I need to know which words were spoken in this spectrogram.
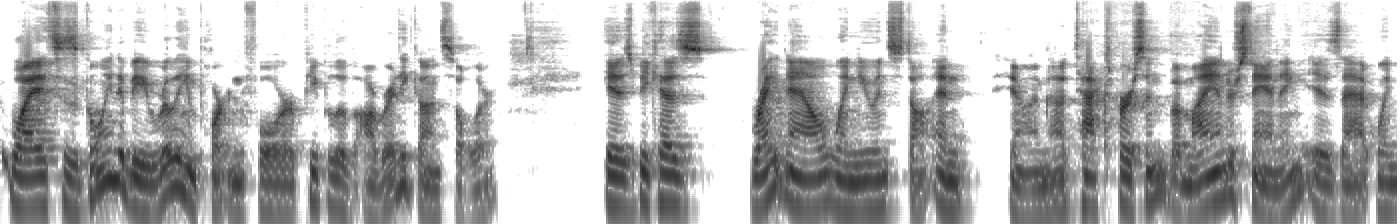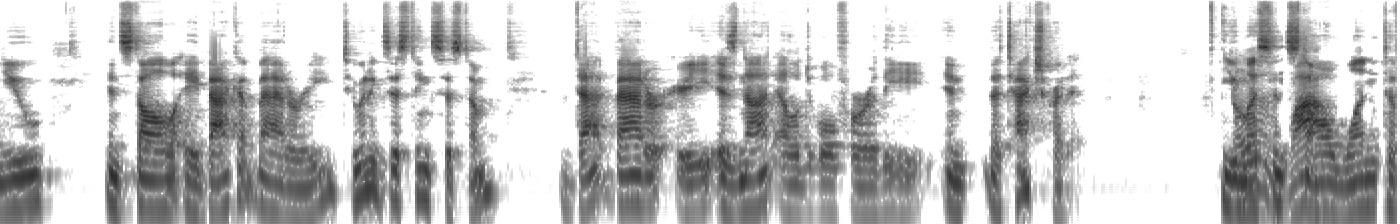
why this is going to be really important for people who've already gone solar is because right now when you install and you know i'm not a tax person but my understanding is that when you install a backup battery to an existing system that battery is not eligible for the in the tax credit. You oh, must install wow. one to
